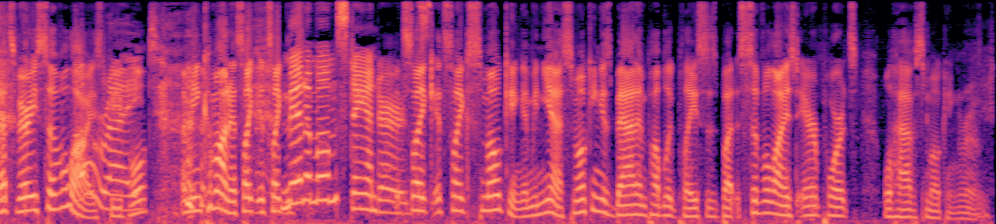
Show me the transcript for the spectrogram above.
That's very civilized, All people. I mean, come on. It's like it's like Minimum standards. It's like it's like smoking. I mean, yeah, smoking is bad in public places, but civilized airports will have smoking rooms.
